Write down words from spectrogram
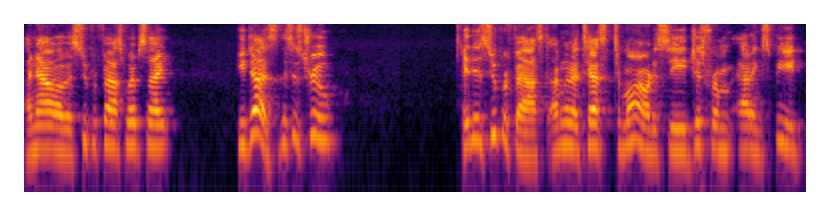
I now have a super fast website. He does. This is true. It is super fast. I'm going to test tomorrow to see just from adding speed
